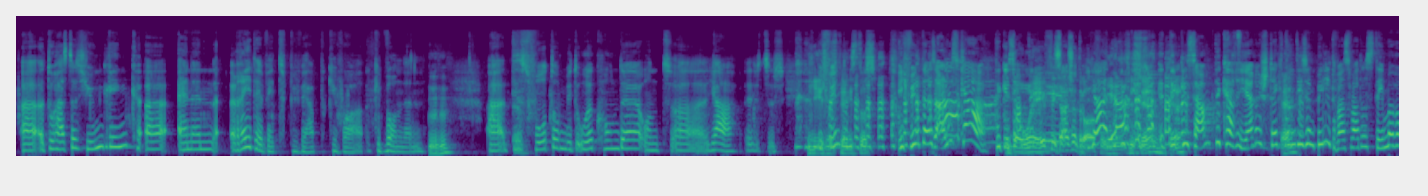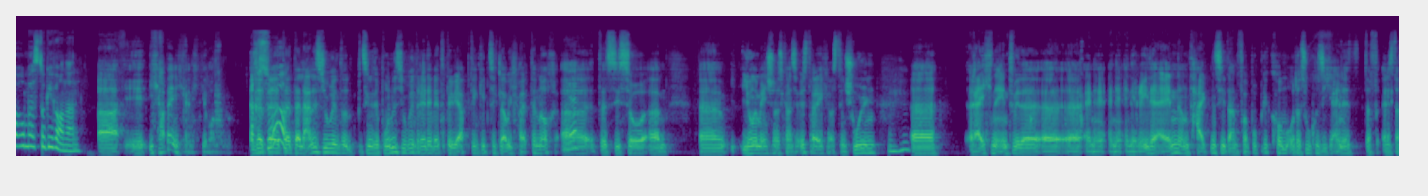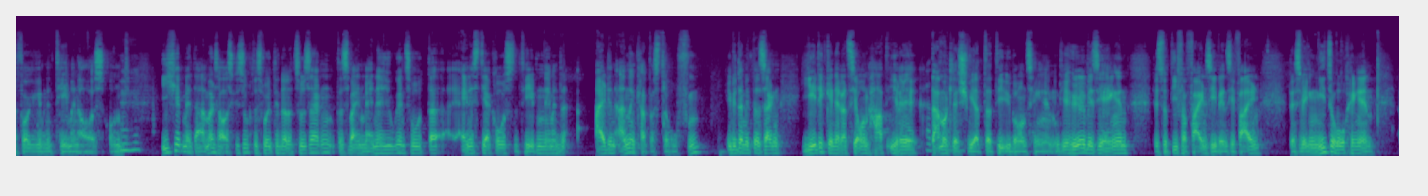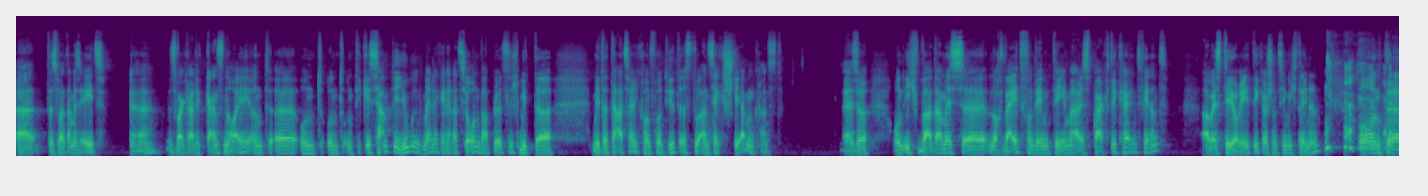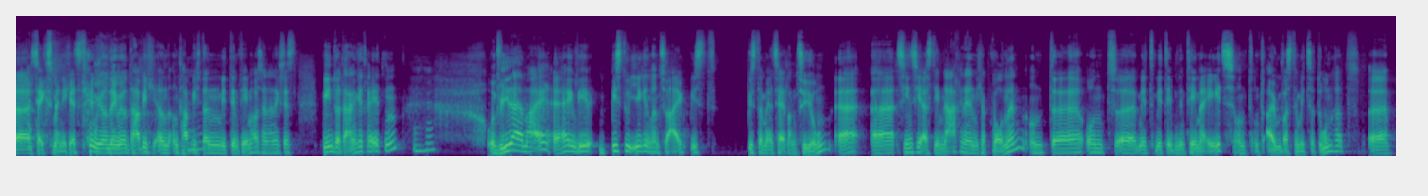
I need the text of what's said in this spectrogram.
Äh, du hast als Jüngling äh, einen Redewettbewerb gewonnen. Mhm. Äh, das ja. Foto mit Urkunde und äh, ja, Jesus ich finde. Ich finde, da ist alles klar. Die gesamte, der ORF ist auch schon drauf. Ja, ja. Die gesamte Karriere steckt in diesem Bild. Was war das Thema? Warum hast du gewonnen? Äh, ich habe eigentlich gar nicht gewonnen. Also so. der, der, der Landesjugend- bzw. Bundesjugendredewettbewerb, den gibt es ja, glaube ich, heute noch. Ja. Äh, das ist so ähm, äh, junge Menschen aus ganz Österreich, aus den Schulen, mhm. Äh, reichen entweder äh, eine, eine, eine Rede ein und halten sie dann vor Publikum oder suchen sich eine, eines der vorgegebenen Themen aus. Und mhm. ich habe mir damals ausgesucht, das wollte ich noch dazu sagen, das war in meiner Jugend so da, eines der großen Themen, neben all den anderen Katastrophen. Ich will damit nur sagen, jede Generation hat ihre Damoklesschwerter, die über uns hängen. Und je höher wir sie hängen, desto tiefer fallen sie, wenn sie fallen. Deswegen nie zu hoch hängen. Äh, das war damals AIDS. Ja, das war gerade ganz neu und, äh, und, und, und die gesamte Jugend meiner Generation war plötzlich mit der, mit der Tatsache konfrontiert, dass du an Sex sterben kannst. Also, und ich war damals äh, noch weit von dem Thema als Praktiker entfernt, aber als Theoretiker schon ziemlich drinnen. Und äh, Sex meine ich jetzt. Und, und habe ich, und, und hab mich dann mit dem Thema auseinandergesetzt, bin dort angetreten. Mhm. Und wieder einmal, irgendwie, bis du irgendwann zu alt bist, bist einmal eine Zeit lang zu jung, äh, äh, sind sie erst im Nachhinein, ich habe gewonnen und, äh, und äh, mit, mit eben dem Thema AIDS und, und allem, was damit zu tun hat. Äh,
